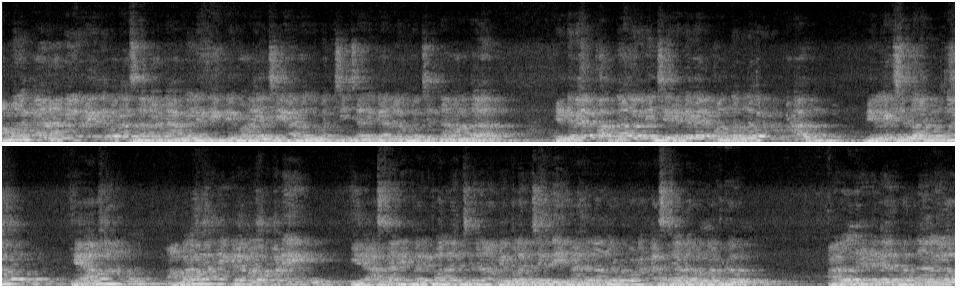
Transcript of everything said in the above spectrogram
అమలు కాని హామీలు రైతు భరోసా లాంటి హామీలన్నింటినీ కూడా ఇచ్చి ఆ రోజు వచ్చి అధికారంలోకి వచ్చిన తర్వాత రెండు వేల పద్నాలుగు నుంచి రెండు వేల పంతొమ్మిది వరకు కూడా నిర్లక్ష్య ధోరణితో కేవలం అమరావతి గ్రహంలో పడి ఈ రాష్ట్రాన్ని పరిపాలించడం విఫలం చెంది ప్రజలందరూ కూడా కష్టాల్లో ఉన్నప్పుడు ఆ రోజు రెండు వేల పద్నాలుగులో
